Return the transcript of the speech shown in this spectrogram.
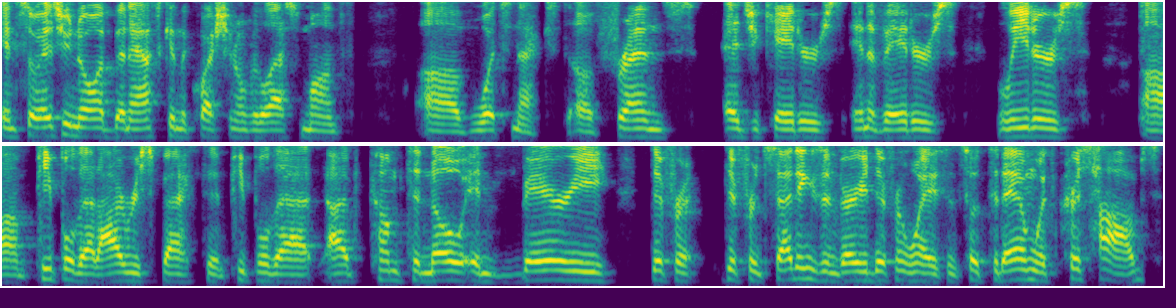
And so, as you know, I've been asking the question over the last month of what's next, of friends, educators, innovators, leaders, um, people that I respect, and people that I've come to know in very different different settings in very different ways. And so today I'm with Chris Hobbs.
